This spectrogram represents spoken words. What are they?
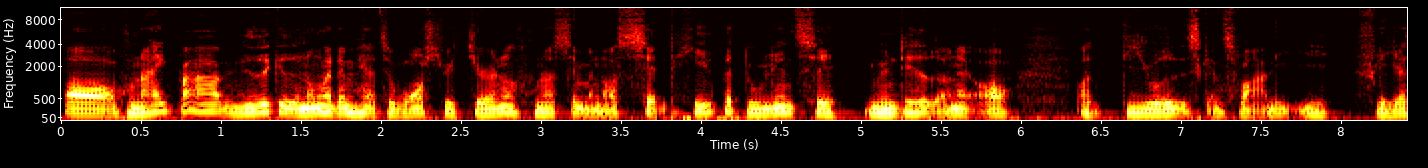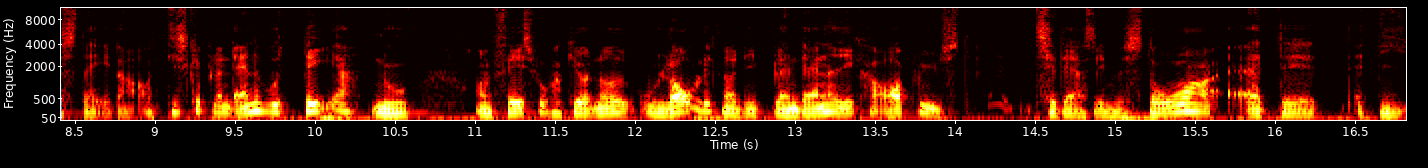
Og hun har ikke bare videregivet nogle af dem her til Wall Street Journal, hun har simpelthen også sendt hele baduljen til myndighederne og, og de juridisk ansvarlige i flere stater. Og de skal blandt andet vurdere nu, om Facebook har gjort noget ulovligt, når de blandt andet ikke har oplyst til deres investorer, at, øh, at de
